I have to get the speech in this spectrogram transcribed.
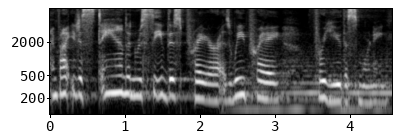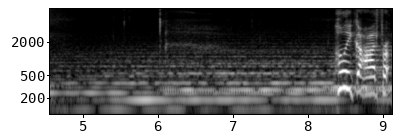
I invite you to stand and receive this prayer as we pray for you this morning. Holy God, for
